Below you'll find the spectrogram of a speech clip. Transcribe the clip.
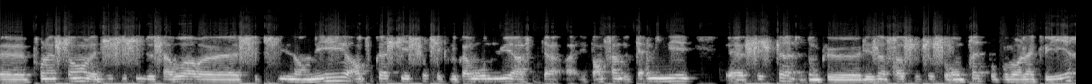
euh, pour l'instant, euh, difficile de savoir ce qu'il en est. En tout cas, ce qui est sûr, c'est que le Cameroun, lui, est en train de terminer ses stades. Donc, les infrastructures seront prêtes pour pouvoir l'accueillir.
